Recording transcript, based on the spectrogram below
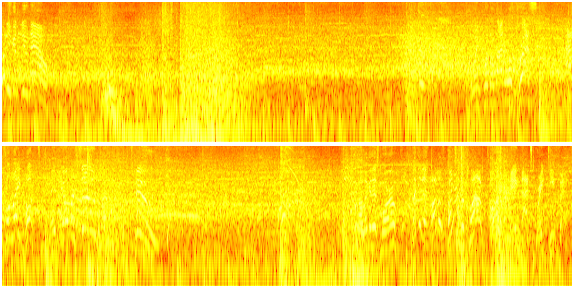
What are you gonna do now? Going for the lateral press. Has a leg hooked. Maybe over soon! Two. Oh, look at this, Mauro. Look at that! All those punches are blocked! Oh, King, that's great defense.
